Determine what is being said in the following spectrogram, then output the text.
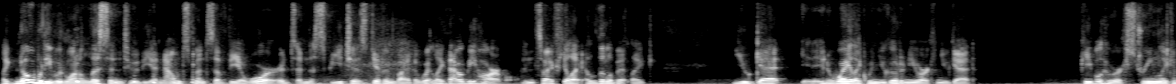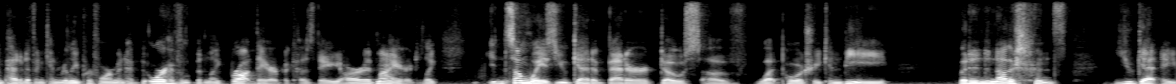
Like nobody would want to listen to the announcements of the awards and the speeches given by the like that would be horrible. And so I feel like a little bit like you get in a way like when you go to New York and you get people who are extremely competitive and can really perform and have or have been like brought there because they are admired. Like in some ways you get a better dose of what poetry can be but in another sense you get a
